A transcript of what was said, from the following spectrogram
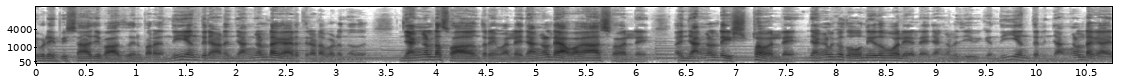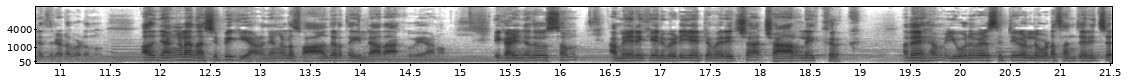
ഇവിടെ പിശാജി ബാധിതൻ പറയുന്നത്. നീ എന്തിനാണ് ഞങ്ങളുടെ കാര്യത്തിൽ ഇടപെടുന്നത്? ഞങ്ങളുടെ സ്വാതന്ത്ര്യമല്ലേ? ഞങ്ങളുടെ അവകാശമല്ലേ? ഞങ്ങളുടെ ഇഷ്ടമല്ലേ? ഞങ്ങൾക്ക് തോന്നിയതുപോലെയല്ലേ ഞങ്ങൾ ജീവിക്കുന്നത്? നീ എന്തിനും ഞങ്ങളുടെ കാര്യത്തിൽ ഇടപെടുന്നു? അത് ഞങ്ങളെ നശിപ്പിക്കുകയാണോ? ഞങ്ങളുടെ സ്വാതന്ത്ര്യത്തെ ഇല്ലാതാക്കുകയാണോ? ഈ കഴിഞ്ഞ ദിവസം അമേരിക്കയിൽ വെടിയേറ്റ് മരിച്ച ചാർലി കിർക്ക്. അദ്ദേഹം യൂണിവേഴ്സിറ്റികളിലൂടെ സഞ്ചരിച്ച്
